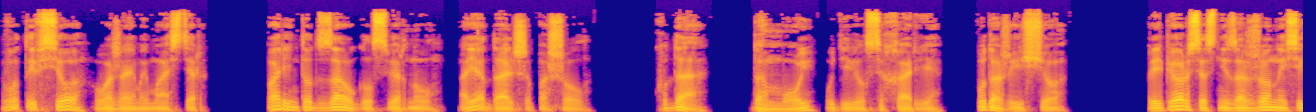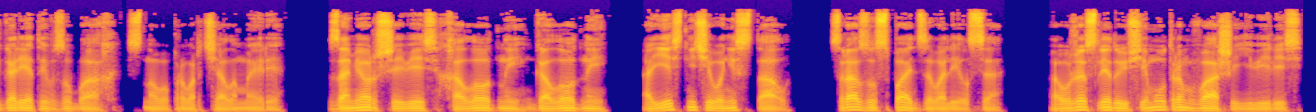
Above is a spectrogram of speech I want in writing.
Вот и все, уважаемый мастер. Парень тот за угол свернул, а я дальше пошел. «Куда?» «Домой», — удивился Харри. Куда же еще?» «Приперся с незажженной сигаретой в зубах», — снова проворчала Мэри. «Замерзший весь, холодный, голодный, а есть ничего не стал. Сразу спать завалился. А уже следующим утром ваши явились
